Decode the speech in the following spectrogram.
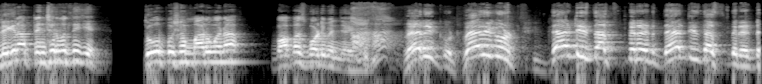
लेकिन आप टेंशन मत लीजिए। दो पुशअप मारूँगा ना वापस बॉडी बन जाएगी। Very good very good that is the spirit that is the spirit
